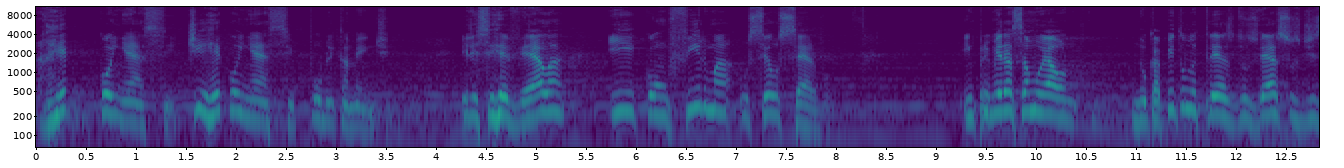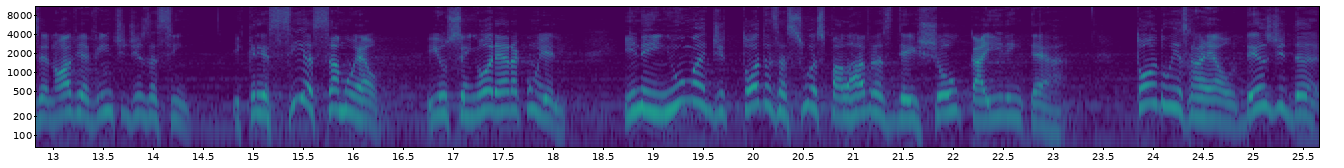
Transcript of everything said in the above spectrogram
reconhece, te reconhece publicamente. Ele se revela e confirma o seu servo. Em 1 Samuel, no capítulo 3, dos versos 19 a 20, diz assim, E crescia Samuel, e o Senhor era com ele, e nenhuma de todas as suas palavras deixou cair em terra. Todo Israel, desde Dan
